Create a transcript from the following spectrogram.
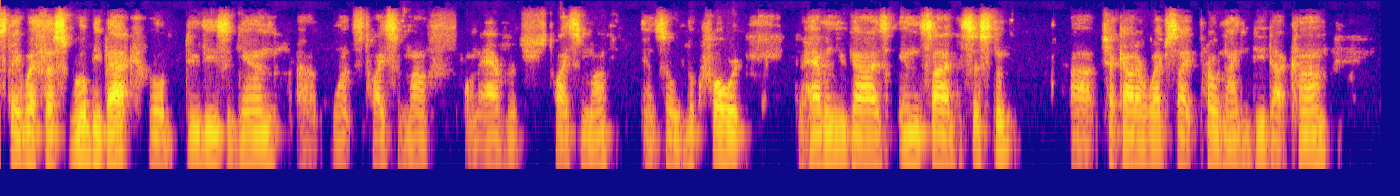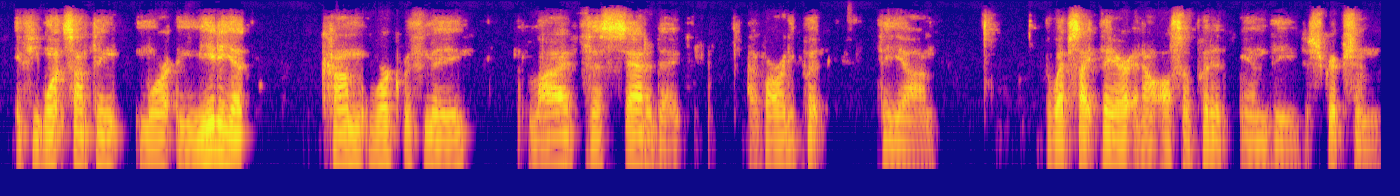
stay with us. We'll be back. We'll do these again uh, once, twice a month, on average, twice a month. And so we look forward to having you guys inside the system. Uh, check out our website, pro90d.com. If you want something more immediate, come work with me live this Saturday. I've already put the um, the website there, and I'll also put it in the description,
